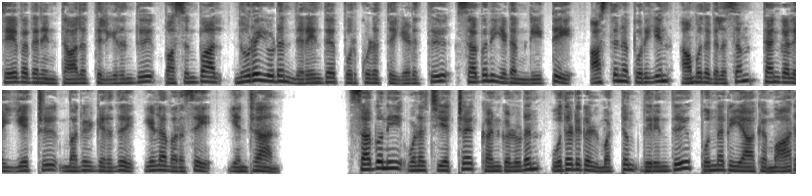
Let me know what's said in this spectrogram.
சேவகனின் தாளத்தில் இருந்து பசும்பால் நுரையுடன் நிறைந்த பொற்குடத்தை எடுத்து சகுனியிடம் நீட்டி அஸ்தனபுரியின் அமுதகலசம் தங்களை ஏற்று மகிழ்கிறது இளவரசே என்றான். சகுனி உணர்ச்சியற்ற கண்களுடன் உதடுகள் மட்டும் விரிந்து புன்னகையாக மாற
